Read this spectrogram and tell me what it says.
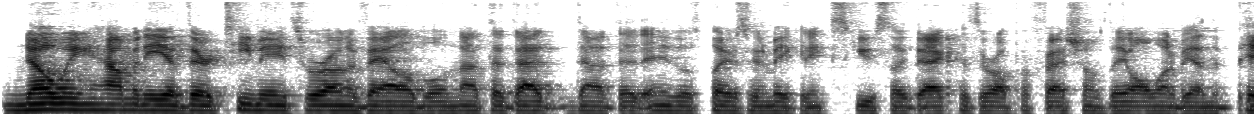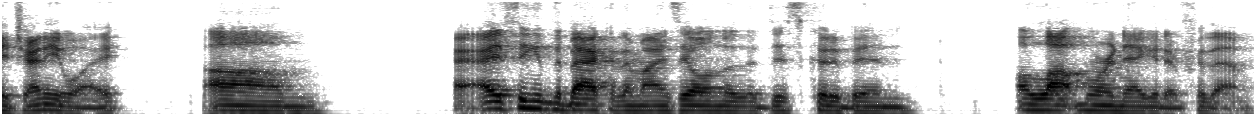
knowing how many of their teammates were unavailable, not that that not that any of those players are to make an excuse like that because they're all professionals, they all want to be on the pitch anyway. Um, I think in the back of their minds, they all know that this could have been a lot more negative for them.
